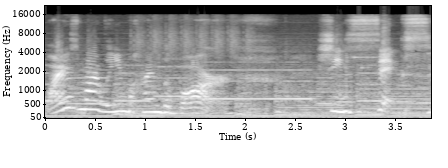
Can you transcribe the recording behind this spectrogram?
Why is Marlene behind the bar? She's six.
